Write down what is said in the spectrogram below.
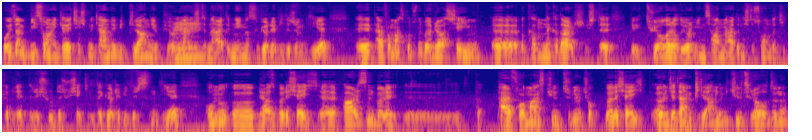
O yüzden bir sonraki ay için şimdi kendime bir plan yapıyorum. Hı. Yani işte nerede neyi nasıl görebilirim diye. E, performans konusunda böyle biraz şeyim. E, bakalım ne kadar işte bir tüyolar alıyorum insanlardan işte son dakika biletleri şurada şu şekilde görebilirsin diye. Onu e, biraz böyle şey e, Paris'in böyle e, performans kültürünün çok böyle şey önceden planlı bir kültür olduğunu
